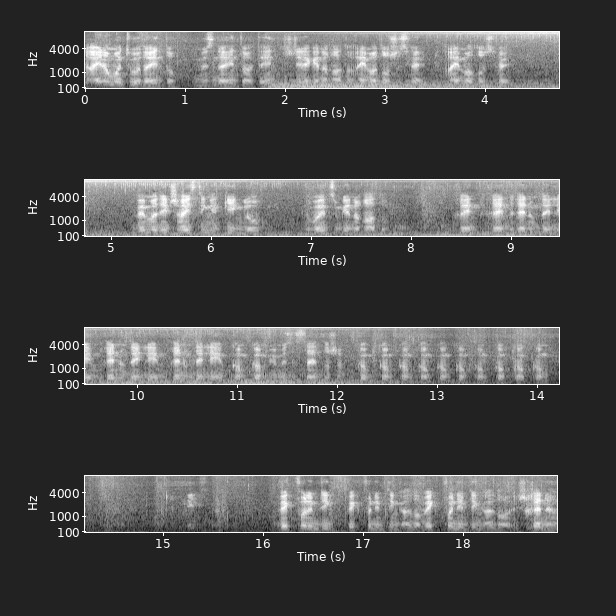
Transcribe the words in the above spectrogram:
In einer Montur, dahinter. Wir müssen dahinter. Da hinten steht der Generator. Einmal durch das Feld. Einmal durchs Feld. Wenn wir den scheiß Ding entgegenlaufen. Wir wollen zum Generator. Renn, renn, renn um dein Leben, renn um dein Leben, renn um dein Leben. Komm, komm, wir müssen es dahinter schaffen. Komm, komm, komm, komm, komm, komm, komm, komm, komm, komm. Weg von dem Ding, weg von dem Ding, Alter, weg von dem Ding, Alter. Ich renne.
